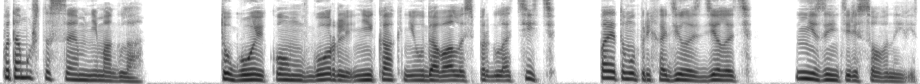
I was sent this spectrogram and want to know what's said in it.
потому что Сэм не могла. Тугой ком в горле никак не удавалось проглотить, поэтому приходилось делать незаинтересованный вид.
